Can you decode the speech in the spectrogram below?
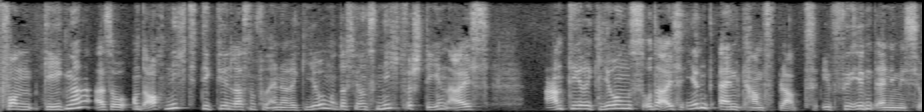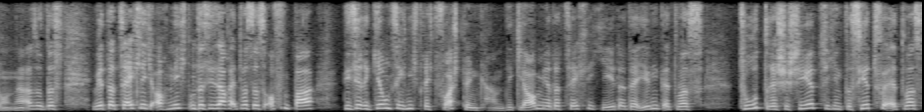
von Gegner, also und auch nicht diktieren lassen von einer Regierung und dass wir uns nicht verstehen als Anti-Regierungs- oder als irgendein Kampfblatt für irgendeine Mission. Also das wird tatsächlich auch nicht, und das ist auch etwas, das offenbar diese Regierung sich nicht recht vorstellen kann. Die glauben ja tatsächlich, jeder, der irgendetwas tut, recherchiert, sich interessiert für etwas,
